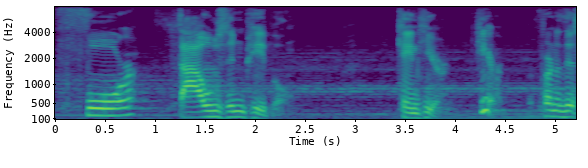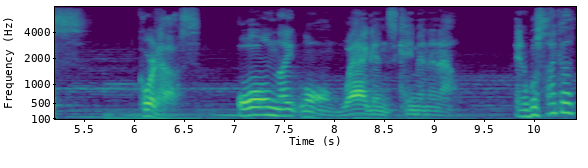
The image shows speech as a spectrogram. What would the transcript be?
4,000 people came here, here, in front of this courthouse. All night long, wagons came in and out. And it was like a,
